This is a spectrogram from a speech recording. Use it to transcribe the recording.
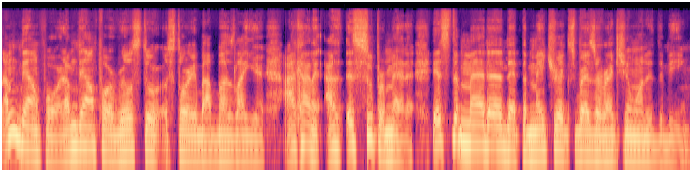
I'm down for it. I'm down for a real a story about Buzz Lightyear. I kind of it's super meta. It's the meta that the Matrix Resurrection wanted to be.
